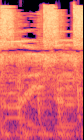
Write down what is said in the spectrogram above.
vortex.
